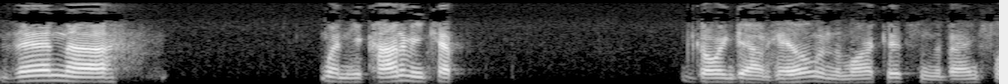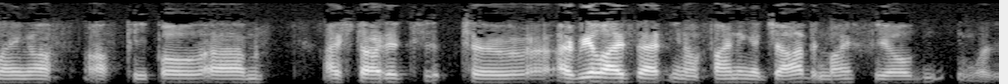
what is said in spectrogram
then, uh, when the economy kept going downhill in the markets and the banks laying off off people. Um, I started to, to uh, I realized that you know finding a job in my field was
